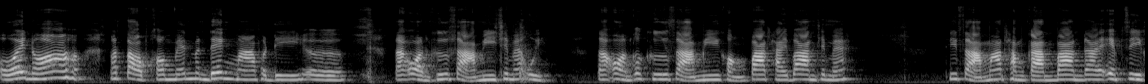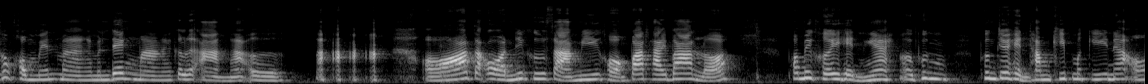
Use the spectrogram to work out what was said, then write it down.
โอ้ยเนาะมาตอบคอมเมนต์มันเด้งมาพอดี เออ ตาอ่อนคือสามีใช่ไหมอุ้ยตาอ่อนก็คือสามีของป้าท้ายบ้านใช่ไหมที่สามารถทำการบ้านได้เอฟซีเขาคอมเมนต์มาไงมันเด้งมาไงก็เลยอ่านนะเอออ๋อตาอ่อนนี่คือสามีของป้าท้ายบ้านเหรอ ราะไม่เคยเห็นไงเออเพิ่งเพิ่งจะเห็นทำคลิปเมื่อกี้เนี่ยอ๋อ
